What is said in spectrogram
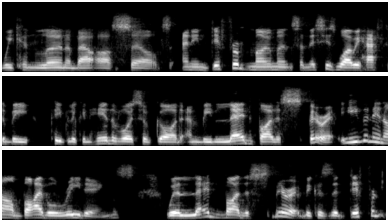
we can learn about ourselves. And in different moments, and this is why we have to be people who can hear the voice of God and be led by the Spirit. Even in our Bible readings, we're led by the Spirit because the different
